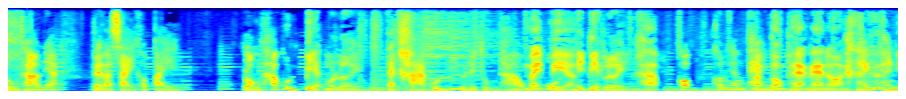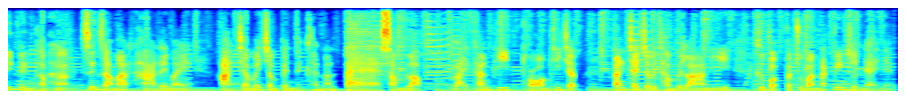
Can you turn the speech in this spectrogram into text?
ถุงเท้าเนี่ยเวลาใส่เข้าไป รองเท้าคุณเปียกหมดเลย แต่ขาคุณที่อยู่ในถุงเท้าไม่เปียกอบอุ่นไม่เปียกเลยครับก็ค่อนข้างแพมันงต้องแพงแน่นอนแพงแพงนิดนึงครับฮะซึ่งสามารถหาได้ไหม อาจจะไม่จำเป็นถึงขั้นนั้น แต่สำหรับหลายท่านที่พร้อมที่จะตั้งใจจะไปทำเวลานี้ คือปัจจุบันนักวิ่งส่วนใหญ่เนี่ย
